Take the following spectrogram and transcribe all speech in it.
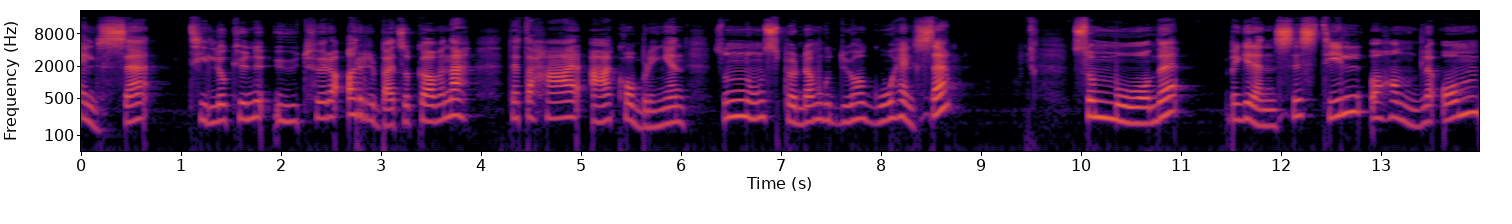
helse til å kunne utføre arbeidsoppgavene? Dette her er koblingen. Så når noen spør deg om du har god helse, så må det begrenses til å handle om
